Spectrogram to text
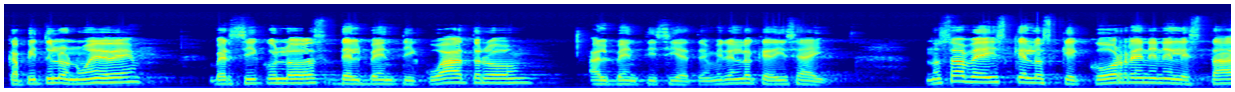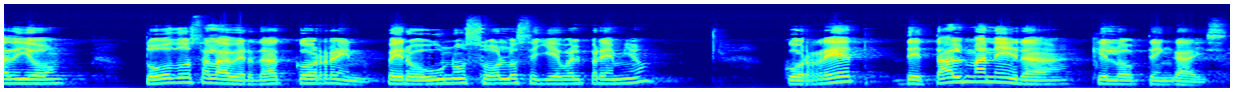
capítulo 9, versículos del 24 al 27. Miren lo que dice ahí. ¿No sabéis que los que corren en el estadio, todos a la verdad corren, pero uno solo se lleva el premio? Corred de tal manera que lo obtengáis.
